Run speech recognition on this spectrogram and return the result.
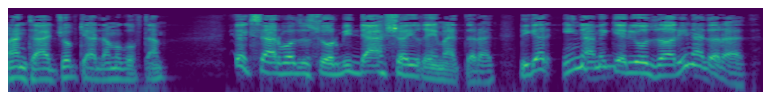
من تعجب کردم و گفتم یک سرباز سربی ده شایی قیمت دارد دیگر این همه گریه و زاری ندارد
